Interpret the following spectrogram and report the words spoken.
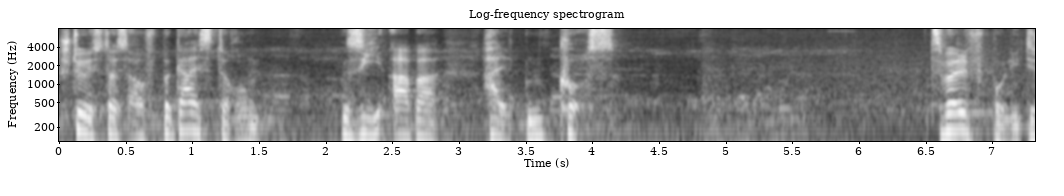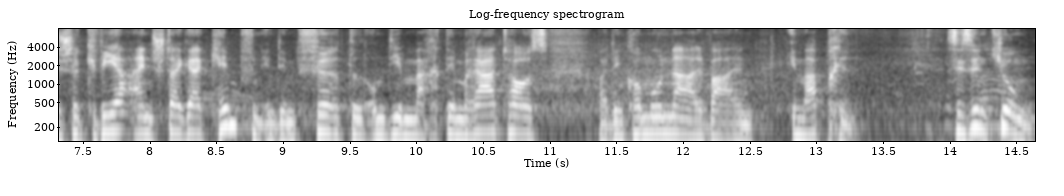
stößt das auf Begeisterung. Sie aber halten Kurs. Zwölf politische Quereinsteiger kämpfen in dem Viertel um die Macht im Rathaus bei den Kommunalwahlen im April. Sie sind jung,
